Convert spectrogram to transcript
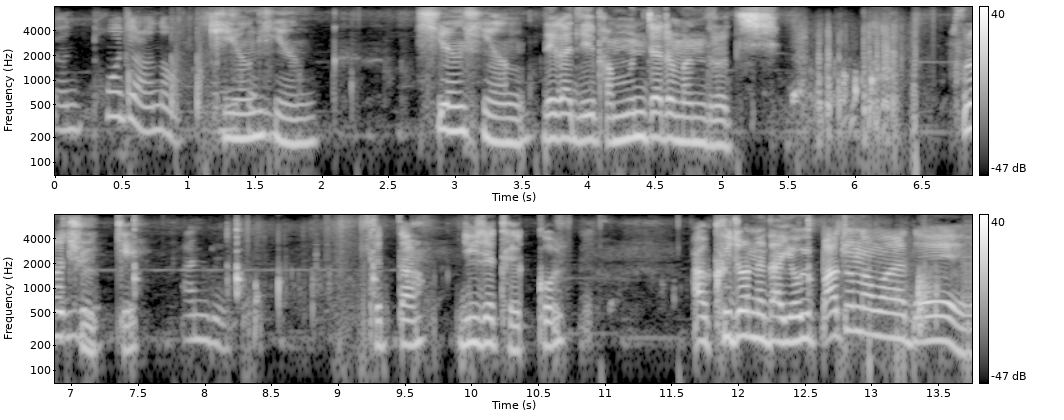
난 통하지 않아. 희영희영 희영희영 내가 네 반문자를 만들었지 풀어줄게 안 돼. 됐다 이제 될걸 아 그 전에 나 여기 빠져나와야 돼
